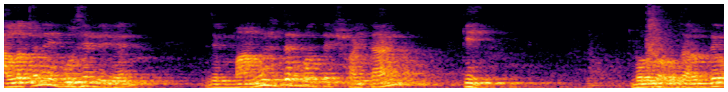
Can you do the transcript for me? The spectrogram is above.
আলোচনায় বুঝে নেবেন যে মানুষদের মধ্যে শয়তান কি? বলব উদাহরণ দেব?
